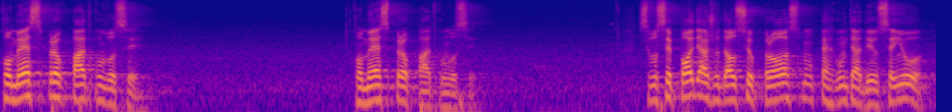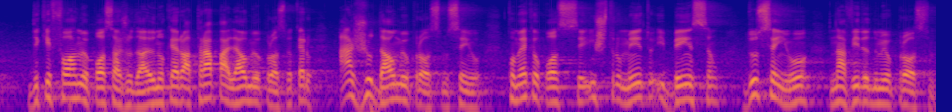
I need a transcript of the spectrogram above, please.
comece preocupado com você. Comece preocupado com você. Se você pode ajudar o seu próximo, pergunte a Deus: Senhor, de que forma eu posso ajudar? Eu não quero atrapalhar o meu próximo, eu quero ajudar o meu próximo, Senhor. Como é que eu posso ser instrumento e bênção do Senhor na vida do meu próximo?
